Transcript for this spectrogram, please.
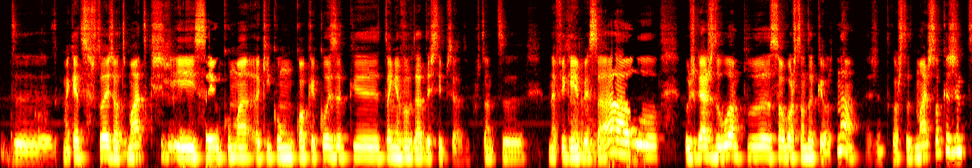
de, de- como é que é de sorteios automáticos e saiu com uma, aqui com qualquer coisa que tenha validade deste episódio. Portanto não fiquem a pensar ah, o- os gajos do AMP só gostam daqueles. Não, a gente gosta de mais só que a gente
